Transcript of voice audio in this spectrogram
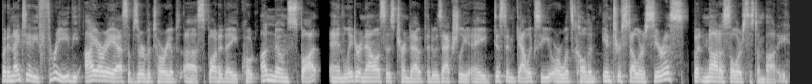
But in 1983, the IRAS observatory uh, spotted a quote unknown spot, and later analysis turned out that it was actually a distant galaxy or what's called an interstellar cirrus, but not a solar system body.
